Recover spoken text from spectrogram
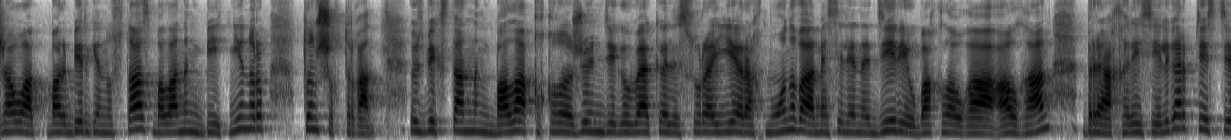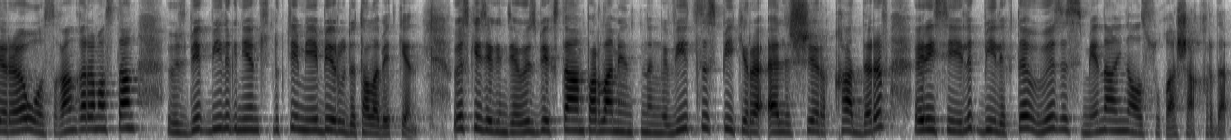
жауап бар берген ұстаз баланың бетінен ұрып тұншықтырған. Өзбекстанның бала құқығы жөніндегі уәкіл Сурайе Рахмонова мәселені дереу бақылауға алған, бірақ ресейлік әріптестері осыған қарамастан өзбек билігінен түсініктеме беруді талап еткен. Өз кезегінде Өзбекстан парламентінің вице-спикері Әлішер Қадыров ресейлік билікті өз ісімен айналысуға шақырды.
